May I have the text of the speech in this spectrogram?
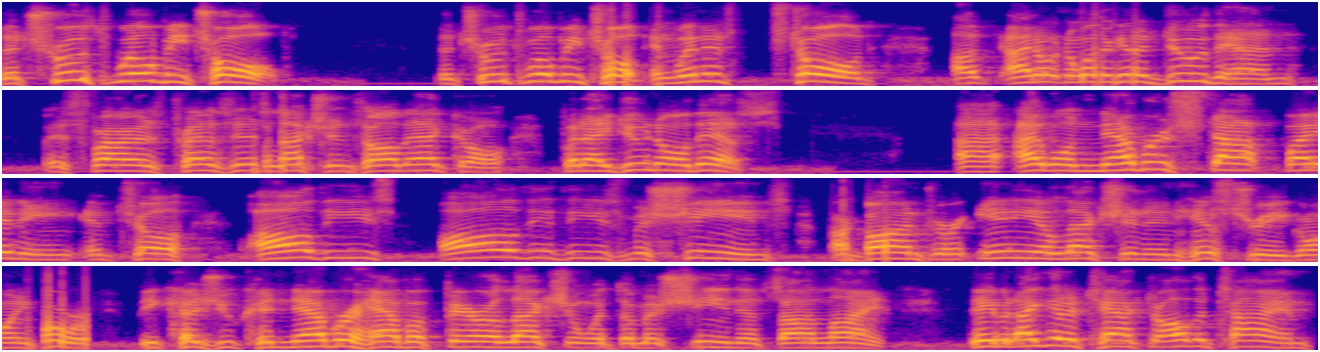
the truth will be told. The truth will be told, and when it's told, I, I don't know what they're going to do then, as far as presidents, elections, all that go. But I do know this: uh, I will never stop fighting until all these all of these machines are gone for any election in history going forward because you can never have a fair election with the machine that's online. David, I get attacked all the time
